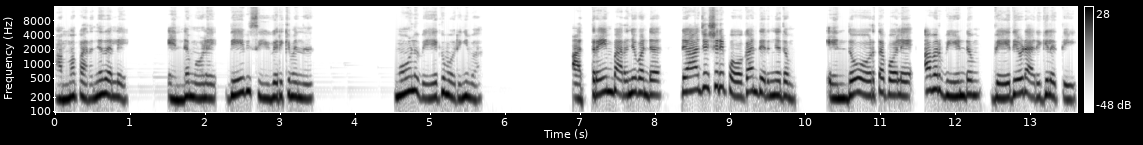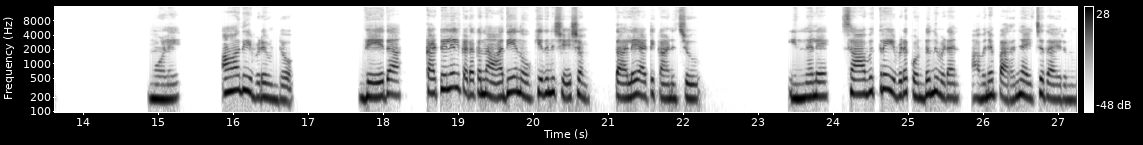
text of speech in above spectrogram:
അമ്മ പറഞ്ഞതല്ലേ എന്റെ മോളെ ദേവി സ്വീകരിക്കുമെന്ന്. മോൾ വേഗം ഒരുങ്ങി വാ. അത്രയും പറഞ്ഞുകൊണ്ട് രാജേശ്വരി പോകാൻ തിരിഞ്ഞതും എന്തോ ഓർത്ത പോലെ അവർ വീണ്ടും വേദയുടെ അരികിലെത്തി. മോളെ ആദ്യ ഇവിടെ ഉണ്ടോ? വേദ കട്ടിലിൽ കിടക്കുന്ന ആദിയെ നോക്കിയതിനു ശേഷം തലയാട്ടി കാണിച്ചു. ഇന്നലെ സാവിത്രി ഇവിടെ കൊണ്ടുവന്നു വിടാൻ അവനെ പറഞ്ഞയച്ചതായിരുന്നു.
